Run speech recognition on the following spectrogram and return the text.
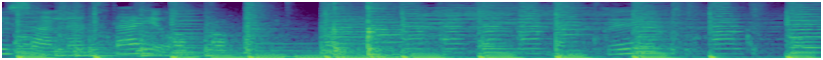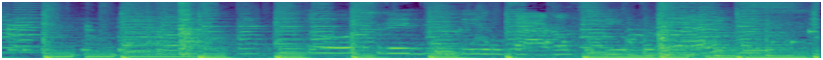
Lentil salad tayo. Okay. Tapos, ready ko yung carrots dito, guys.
